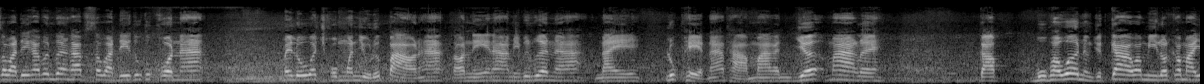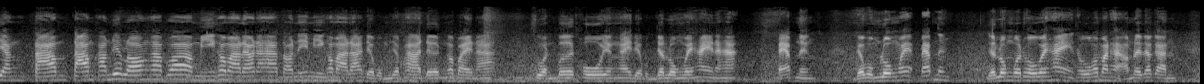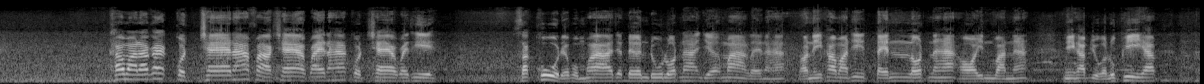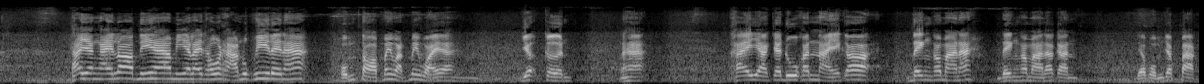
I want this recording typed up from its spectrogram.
สวัสดีครับเพื่อนๆครับ สวัสดีทุกๆคนนะฮะไม่รู้ว่าชมกันอยู่หรือเปล่านะฮะตอนนี้นะฮะมีเพื่อนๆนะฮะในลูกเพจนะถามมากันเยอะมากเลย กับบูพาวเวอร์1.9 ว่ามีรถเข้ามายังตามตามคำเรียกร้องครับว่ามีเข้ามาแล้วนะฮะตอนนี้มีเข้ามาแล้วเดี๋ยวผมจะพาเดินเข้าไปนะ ส่วนเบอร์โทรยังไงเดี๋ยวผมจะลงไว้ให้นะฮะแป๊บหนึ่งเดี๋ยวผมลงไว้แป๊บหนึ่งเดี๋ยวลงเบอร์โทรไว้ให้โทรเข้ามาถามเลยแล้วกัน เข้ามาแล้วก็กดแชร์นะฮะฝากแชร์ออกไปนะฮะกดแชร์ออกไปที สักครู่เดี๋ยวผมพาจะเดินดูรถนะฮะเยอะมากเลยนะฮะตอนนี้เข้ามาที่เต็นท์รถนะฮะออินวันนะนี่ครับอยู่กับลูกพี่ครับ ถ้ายังไงรอบนี้นะมีอะไรโทรถามลูกพี่เลยนะฮะผมตอบไม่หวัดไม่ไหวอะเยอะเกินนะฮะใครอยากจะดูคันไหนก็เด้งเข้ามานะเด้งเข้ามาแล้วกัน เดี๋ยวผมจะปัก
